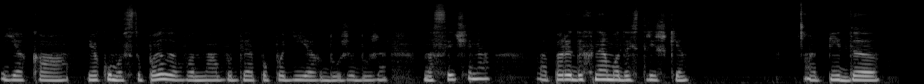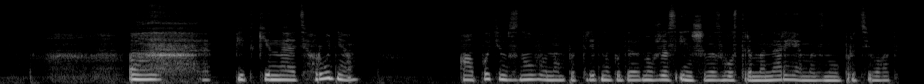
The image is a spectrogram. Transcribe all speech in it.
яка, яку ми вступили, вона буде по подіях дуже-дуже насичена. Е, Передихнемо десь трішки е, під, е, під кінець грудня, а потім знову нам потрібно буде ну, вже з іншими, з гострими енергіями знову працювати.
